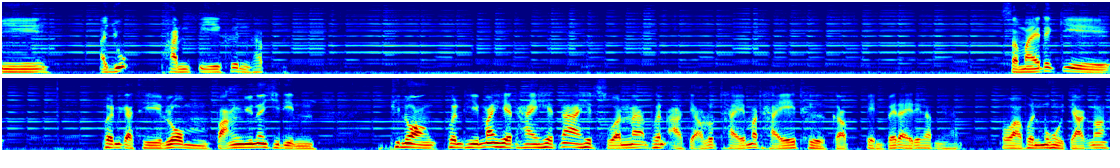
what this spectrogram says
มีอายุพันปีขึ้นครับ สมัยตะกี้เพิ่อนกะทีล่มฝังอยู่ในขี้ดิน พี่น้องเพิ่อนทีมาเฮ็ดไร่เฮ็ดหน้าเฮ็ดสวนนะเพิ่อนอาจจะเอารถไถมาไถถือกับเป็นไปได้ด้อครับนี่ครับเพราะว่าเพิ่อนบ่ฮู้จักเนาะ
